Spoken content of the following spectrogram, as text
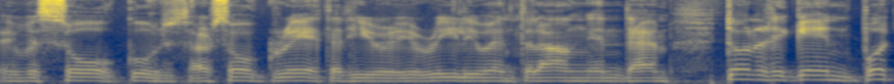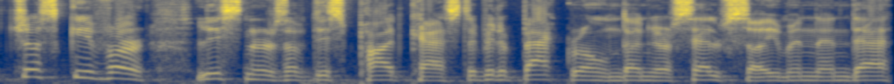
it was so good or so great that he, he really went along and um, done it again. But just give our listeners of this podcast a bit of background on yourself, Simon, and uh,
